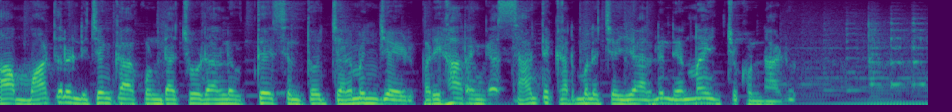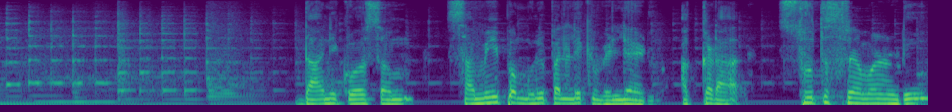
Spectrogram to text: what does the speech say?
ఆ మాటలు నిజం కాకుండా చూడాలనే ఉద్దేశంతో జనమంజయుడు పరిహారంగా శాంతి కర్మలు చేయాలని నిర్ణయించుకున్నాడు. దానికోసం సమీప మునిపల్లికి వెళ్ళాడు. అక్కడ శృతశ్రవణుడు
